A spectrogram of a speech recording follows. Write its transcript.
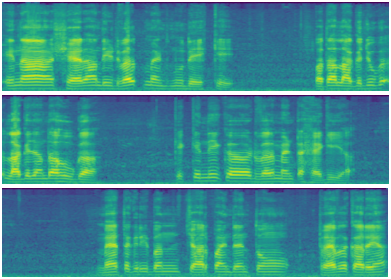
ਇਹਨਾਂ ਸ਼ਹਿਰਾਂ ਦੀ ਡਿਵੈਲਪਮੈਂਟ ਨੂੰ ਦੇਖ ਕੇ ਪਤਾ ਲੱਗ ਜੂਗਾ, ਲੱਗ ਜਾਂਦਾ ਹੋਊਗਾ ਕਿ ਕਿੰਨੀ ਕੁ ਡਿਵੈਲਪਮੈਂਟ ਹੈਗੀ ਆ। ਮੈਂ ਤਕਰੀਬਨ 4-5 ਦਿਨ ਤੋਂ ਟਰੈਵਲ ਕਰ ਰਿਹਾ।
